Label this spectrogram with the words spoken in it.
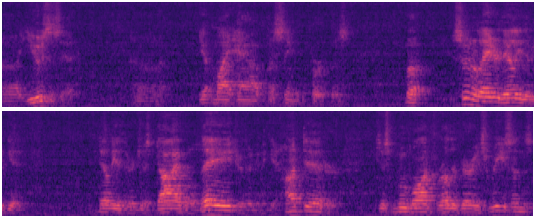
uh, uses it, uh, it might have a single purpose. But sooner or later, they'll either get, they'll either just die of old age, or they're going to get hunted, or just move on for other various reasons.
